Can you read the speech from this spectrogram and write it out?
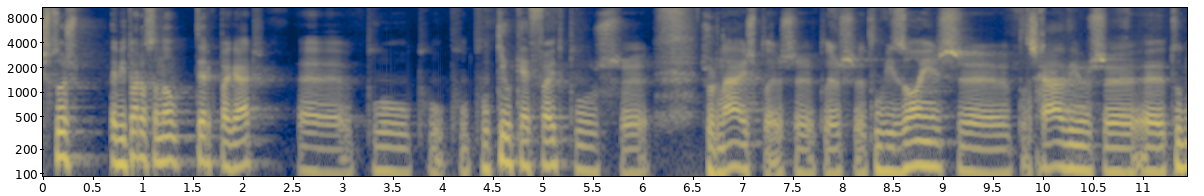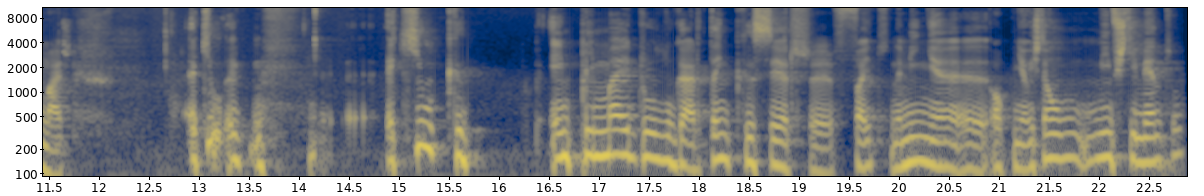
as pessoas habituaram-se a não ter que pagar uh, pelo, pelo, pelo, pelo aquilo que é feito pelos uh, jornais, pelas, uh, pelas televisões, pelas rádios, tudo mais. Aquilo, aquilo que em primeiro lugar tem que ser feito, na minha opinião, isto é um investimento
